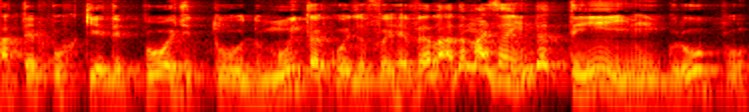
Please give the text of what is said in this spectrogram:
até porque depois de tudo muita coisa foi revelada, mas ainda tem um grupo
